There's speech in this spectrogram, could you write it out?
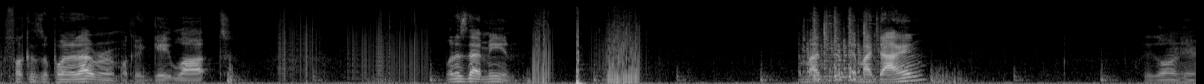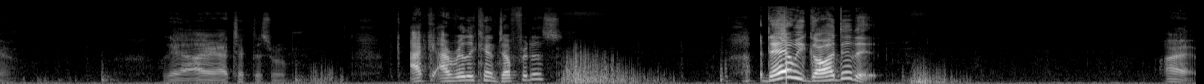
The fuck is the point of that room? Okay, gate locked. What does that mean? Am I am I dying? Okay, go in here. Okay, I I checked this room. I I really can't jump for this. There we go. I did it. All right.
